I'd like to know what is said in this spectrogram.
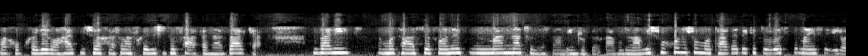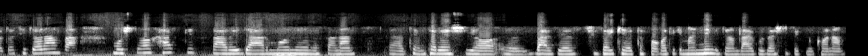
و خب خیلی راحت میشه خاصا از خیلی چیزا صرف نظر کرد. ولی متاسفانه من نتونستم این رو قبول ایشون خودشون معتقده که درسته من ایراداتی دارم و مشتاق هست که برای درمان مثلا تمپرش یا بعضی از چیزهایی که اتفاقاتی که من نمی‌دونم در گذشته فکر می‌کنم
